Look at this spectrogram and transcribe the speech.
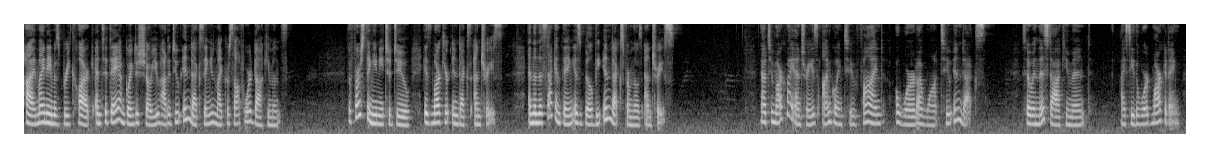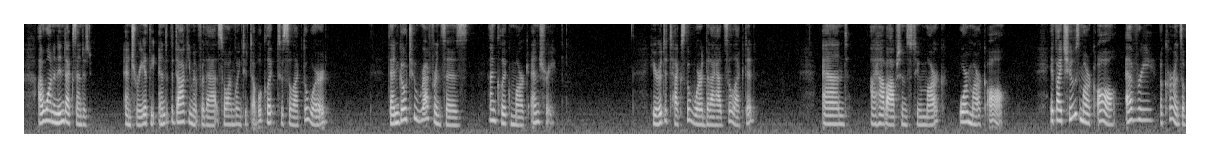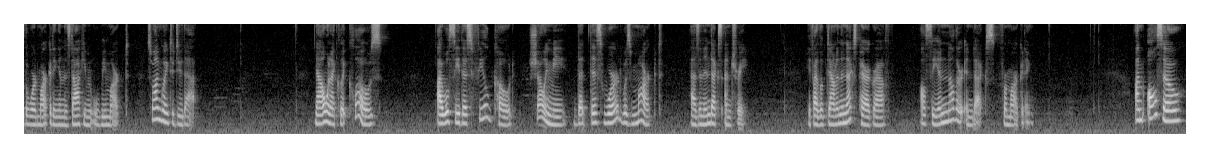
Hi, my name is Brie Clark, and today I'm going to show you how to do indexing in Microsoft Word documents. The first thing you need to do is mark your index entries, and then the second thing is build the index from those entries. Now to mark my entries, I'm going to find a word I want to index. So in this document, I see the word marketing. I want an index entry at the end of the document for that, so I'm going to double click to select the word then go to References and click Mark Entry. Here it detects the word that I had selected and I have options to mark or mark all. If I choose mark all, every occurrence of the word marketing in this document will be marked. So I'm going to do that. Now when I click close, I will see this field code showing me that this word was marked as an index entry. If I look down in the next paragraph, I'll see another index for marketing. I'm also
